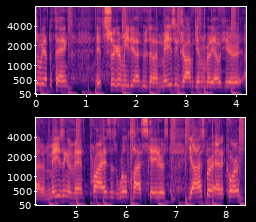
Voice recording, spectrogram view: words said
So we have to thank it's Sugar Media, who's done an amazing job getting everybody out here. An amazing event, prizes, world-class skaters, Jasper, and of course,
